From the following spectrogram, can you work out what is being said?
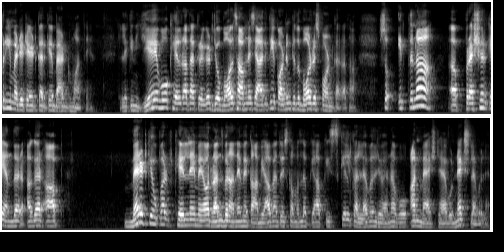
प्री मेडिटेट करके बैट घुमाते हैं। लेकिन ये वो खेल रहा था क्रिकेट जो बॉल सामने से आ रही थी according to the ball respond कर रहा था। सो so, इतना प्रेशर के अंदर अगर आप मेरिट के ऊपर खेलने में और रन बनाने में कामयाब हैं तो इसका मतलब कि आपकी स्किल का लेवल जो है ना वो अनमैच्ड है वो नेक्स्ट लेवल है।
